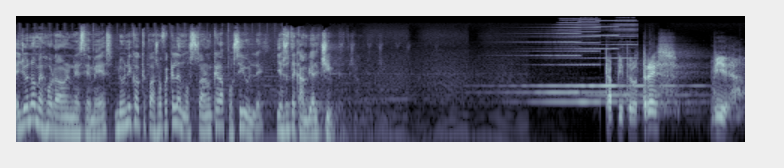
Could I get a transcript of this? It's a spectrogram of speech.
Ellos no mejoraron en ese mes, lo único que pasó fue que les mostraron que era posible, y eso te cambia el chip. Capítulo 3. Vida.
